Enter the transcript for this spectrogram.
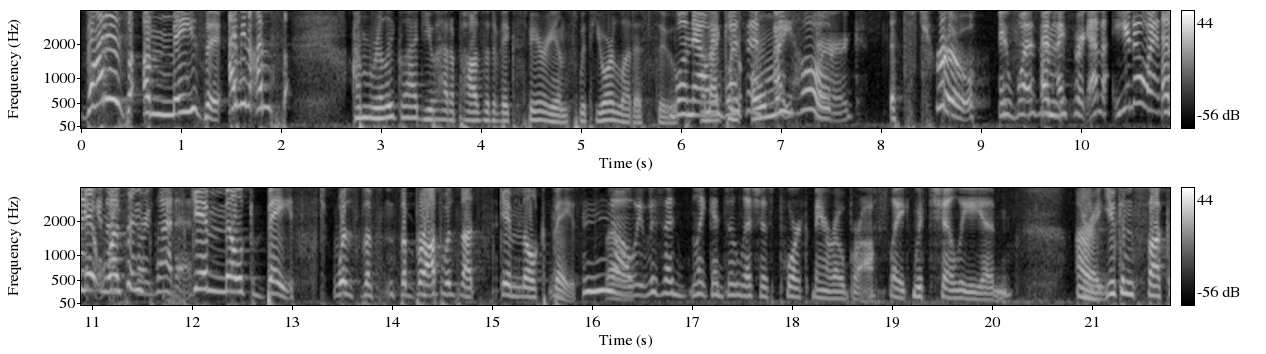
That is amazing. I mean, I'm so, I'm really glad you had a positive experience with your lettuce soup. well, now and I it can wasn't only hope- iceberg. It's true. It wasn't And- iceberg. And you know, I And like it an wasn't iceberg lettuce. skim milk based. Was the the broth was not skim milk based. No, so- it was a like a delicious pork marrow broth, like with chili and All right, you can fuck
